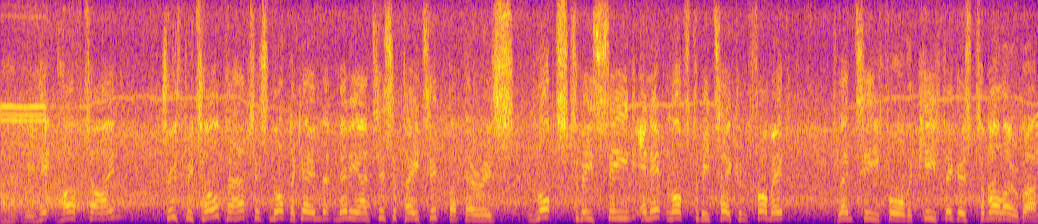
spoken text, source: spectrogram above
And we hit half-time. Truth be told, perhaps it's not the game that many anticipated, but there is lots to be seen in it, lots to be taken from it. Plenty for the key figures to mull over,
